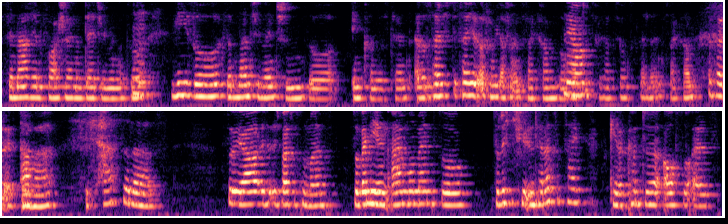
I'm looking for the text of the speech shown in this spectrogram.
Szenarien vorstellen und Daydreaming und so. Mhm. Wieso sind manche Menschen so inkonsistent? Also das habe ich, hab ich jetzt auch schon wieder von Instagram, so ja. Inspirationsquelle Instagram. Das ist halt echt so. Aber ich hasse das. So, ja, ich, ich weiß, was du meinst. So, wenn ihr in einem Moment so, so richtig viel Interesse zeigt, okay, das könnte auch so als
